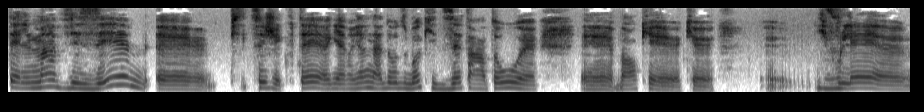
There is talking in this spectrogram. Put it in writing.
tellement visibles. puis, tu sais, j'écoutais Gabriel Nadeau-Dubois qui disait tantôt, bon, que, que il voulait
